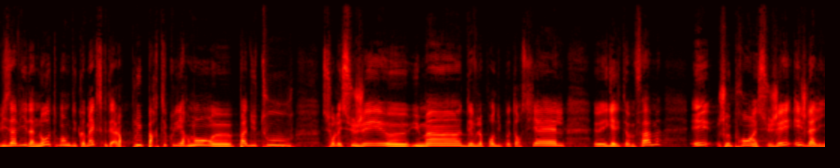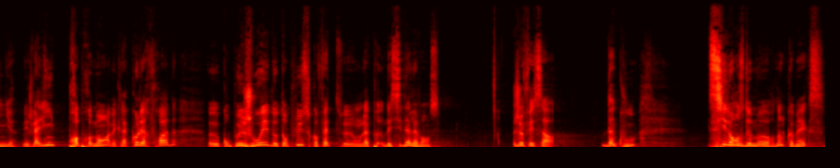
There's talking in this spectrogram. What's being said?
vis-à-vis d'un autre membre du COMEX, qui était alors plus particulièrement euh, pas du tout sur les sujets humains, développement du potentiel, égalité homme-femme. Et je prends un sujet et je l'aligne. Mais je l'aligne proprement avec la colère froide qu'on peut jouer, d'autant plus qu'en fait, on l'a décidé à l'avance. Je fais ça d'un coup. Silence de mort dans le COMEX.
